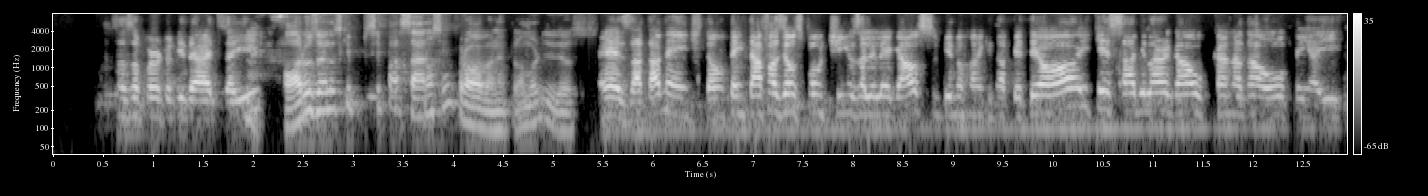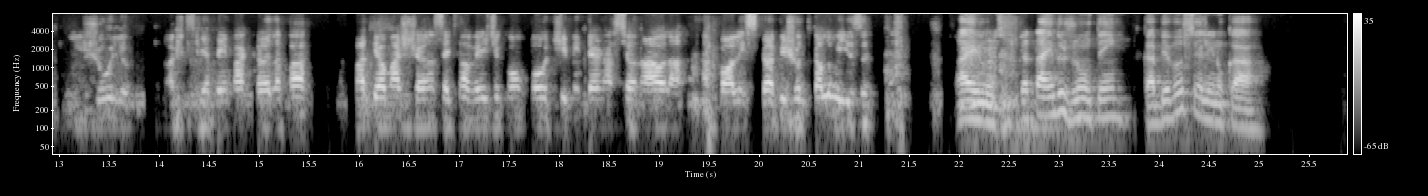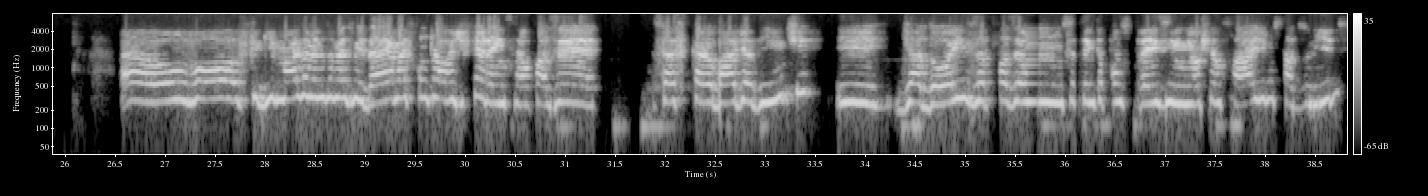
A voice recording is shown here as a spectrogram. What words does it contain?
essas oportunidades aí. Fora os anos que se passaram sem prova, né? Pelo amor de Deus. É, exatamente. Então, tentar fazer uns pontinhos ali legal, subir no ranking da PTO e, quem sabe, largar o Canadá Open aí em julho. Acho que seria bem bacana para ter uma chance, talvez, de compor o time internacional na, na Collins Cup junto com a Luísa. Aí, Lúcio, já tá indo junto, hein? Cabia você ali no carro. É, eu vou seguir mais ou menos a mesma ideia, mas com provas diferentes, né? Eu fazer Sesc Caiobá dia 20 e dia 2 eu fazer um 70.3 em Oceanside, nos Estados Unidos.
